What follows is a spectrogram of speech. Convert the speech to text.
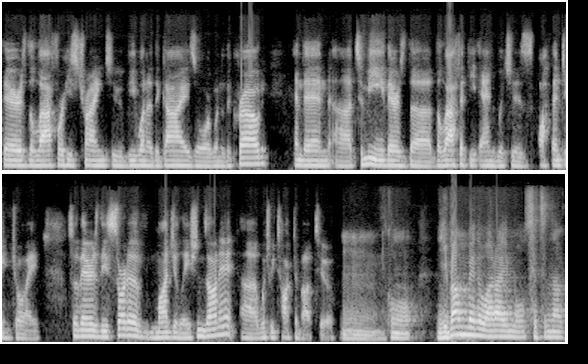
There's the laugh where he's trying to be one of the guys or one of the crowd, and then uh, to me there's the the laugh at the end, which is authentic joy. So there's these sort of modulations on it, uh, which we talked about too. うん、この2番目の笑いも切な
